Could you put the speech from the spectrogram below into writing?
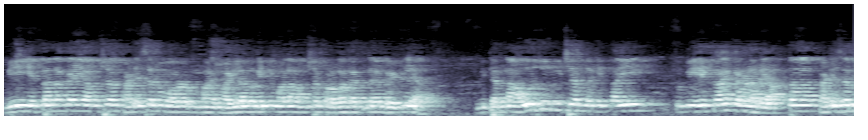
मी येताना काही आमच्या खाडेसर महिला भगिनी मला आमच्या प्रभागातल्या भेटल्या. मी त्यांना आवर्जून विचारलं की ताई तुम्ही हे काय करणार आहे? आता खाडेसर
